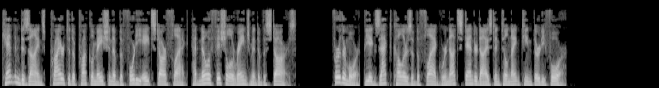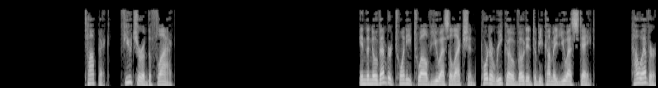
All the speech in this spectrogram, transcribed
Canton designs, prior to the proclamation of the 48-star flag, had no official arrangement of the stars. Furthermore, the exact colors of the flag were not standardized until 1934. Future of the flag In the November 2012 U.S. election, Puerto Rico voted to become a U.S. state. However,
